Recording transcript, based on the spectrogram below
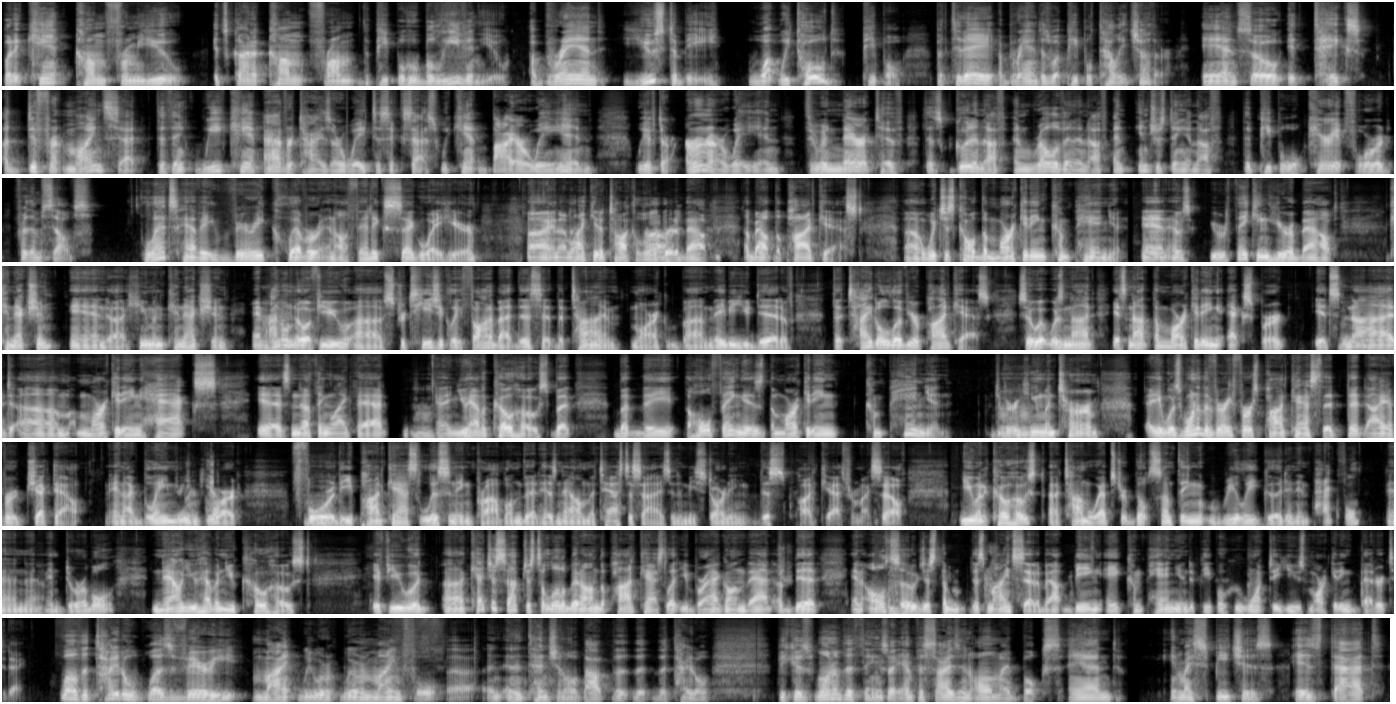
But it can't come from you. It's got to come from the people who believe in you. A brand used to be what we told people, but today a brand is what people tell each other. And so it takes a different mindset to think we can't advertise our way to success. We can't buy our way in. We have to earn our way in through a narrative that's good enough and relevant enough and interesting enough that people will carry it forward for themselves. Let's have a very clever and authentic segue here. Uh, and I'd like you to talk a little bit about, about the podcast, uh, which is called The Marketing Companion. And as you were thinking here about connection and uh, human connection. And mm-hmm. I don't mm-hmm. know if you uh, strategically thought about this at the time, Mark. Uh, maybe you did of the title of your podcast. So it was not. It's not the marketing expert. It's mm-hmm. not um, marketing hacks. Is nothing like that. Mm-hmm. And you have a co-host, but but the the whole thing is the marketing companion. It's a very mm-hmm. human term. It was one of the very first podcasts that that I ever checked out. And I blame you in part for mm-hmm. the podcast listening problem that has now metastasized into me starting this podcast for myself. You and a co host, uh, Tom Webster, built something really good and impactful and, uh, and durable. Now you have a new co host. If you would uh, catch us up just a little bit on the podcast, let you brag on that a bit, and also just the, this mindset about being a companion to people who want to use marketing better today. Well, the title was very. We were we were mindful uh, and, and, intentional about the, the the title because one of the things I emphasize in all my books and in my speeches is that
